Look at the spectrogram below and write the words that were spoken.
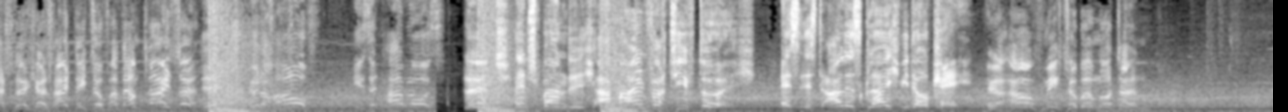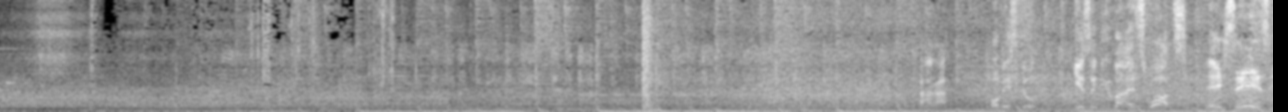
Arschlöcher. Seid nicht so verdammt leise. Lynch, hör doch auf! Die sind harmlos! Lynch, entspann dich. Atme einfach tief durch. Es ist alles gleich wieder okay. Hör auf, mich zu bemuttern. Wo bist du? Hier sind überall SWATs. Ich sehe sie.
